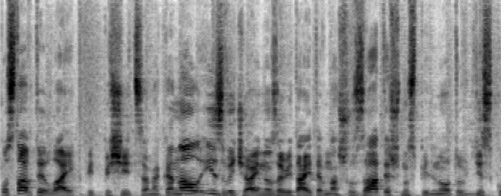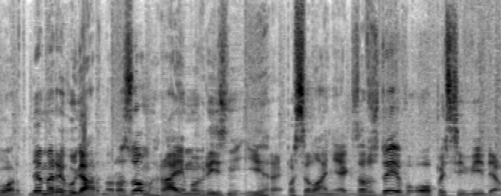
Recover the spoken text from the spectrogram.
Поставте лайк, підпишіться на канал і, звичайно, завітайте в нашу затишну спільноту в Discord, де ми регулярно разом граємо в різні ігри. Посилання, як завжди, в описі відео.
